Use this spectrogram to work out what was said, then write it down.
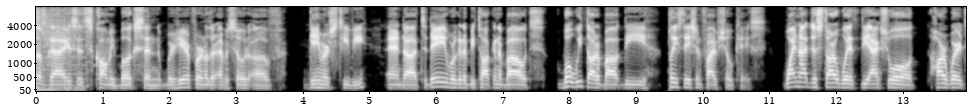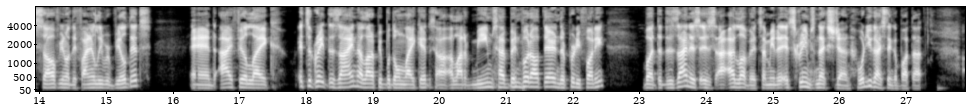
what's up, guys? It's Call Me Books, and we're here for another episode of Gamers TV. And uh, today we're going to be talking about what we thought about the PlayStation 5 showcase. Why not just start with the actual hardware itself? You know, they finally revealed it, and I feel like it's a great design. A lot of people don't like it. Uh, a lot of memes have been put out there, and they're pretty funny. But the design is is I, I love it. I mean, it, it screams next gen. What do you guys think about that?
